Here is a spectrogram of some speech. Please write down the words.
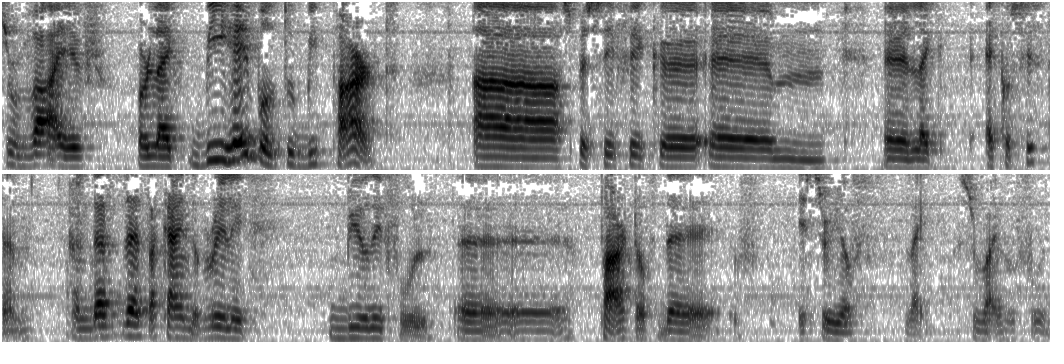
survive or like be able to be part a specific uh, um, uh, like ecosystem, and that's that's a kind of really beautiful uh, part of the history of like survival food.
